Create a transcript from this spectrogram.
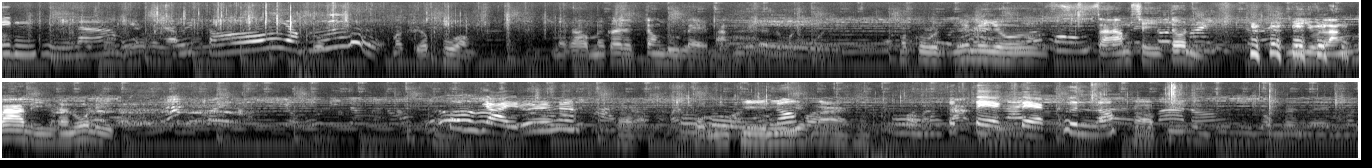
ดินถึงน้ำเฮ้ยต้องอย่าพึ่งมะเขือพวงเราไม่ค่อยต้องดูแลมากมะกรูดนี่มีอยู่สามสี่ต้น มีอยู่หลังบ้านอีกทางนู้นอีกต้นใหญ่ด้วยนะ ครับผลทีนี้เยอะมากมันก็แตกแตกขึ้นเนาะครับที่หนึ่งมีลมแรงๆ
